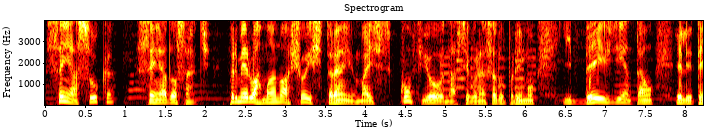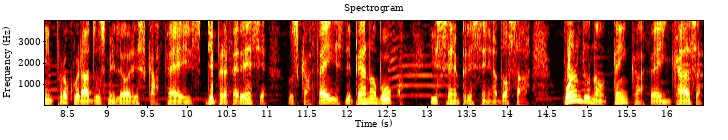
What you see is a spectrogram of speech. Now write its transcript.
sem açúcar, sem adoçante. Primeiro Armando achou estranho, mas confiou na segurança do primo e desde então ele tem procurado os melhores cafés, de preferência os cafés de Pernambuco e sempre sem adoçar. Quando não tem café em casa,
